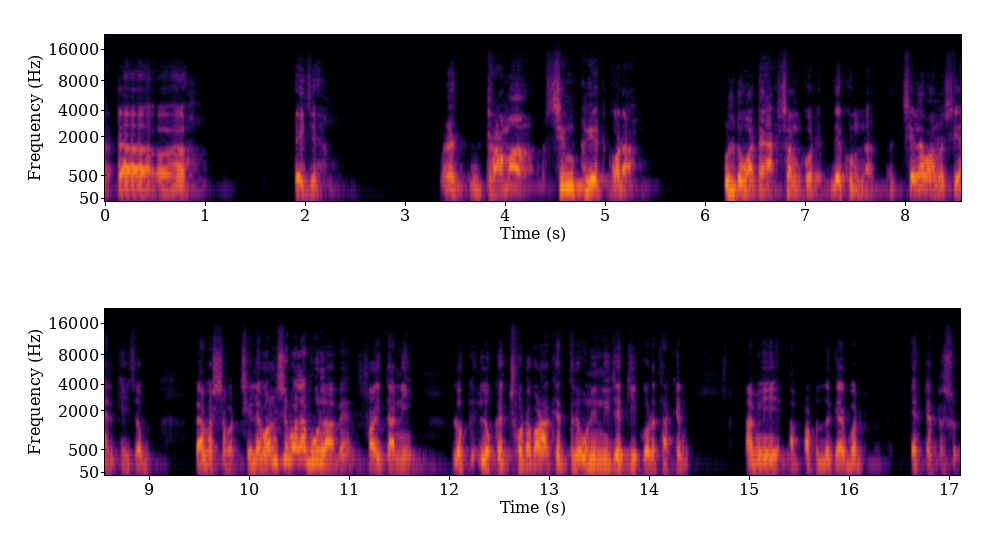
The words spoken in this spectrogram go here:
একটা এই যে মানে ড্রামা সিন ক্রিয়েট করা উল্টোপাল্টা অ্যাকশন করে, দেখুন না, ছেলে মানুষই আর কি সব। ব্যাপার স্যাপার ছেলে মানুষই বলা ভুল হবে শয়তানি লোক লোককে ছোট করার ক্ষেত্রে উনি নিজে কি করে থাকেন আমি আপ- আপনাদেরকে একবার একটা একটা শো-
